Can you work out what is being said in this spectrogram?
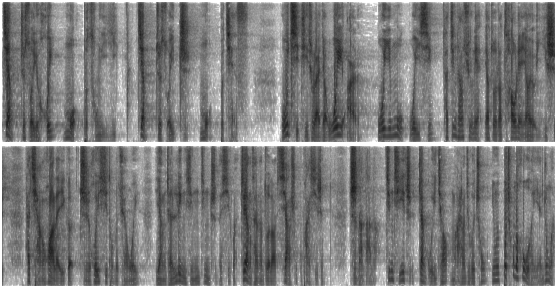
将之所以挥，莫不从一；将之所以止，莫不前死。吴起提出来叫威耳、威目、威心。他经常训练，要做到操练要有仪式。他强化了一个指挥系统的权威，养成令行禁止的习惯，这样才能做到下属不怕牺牲。指哪打哪，旌旗一指，战鼓一敲，马上就会冲，因为不冲的后果很严重啊。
